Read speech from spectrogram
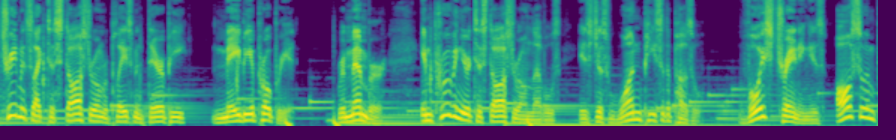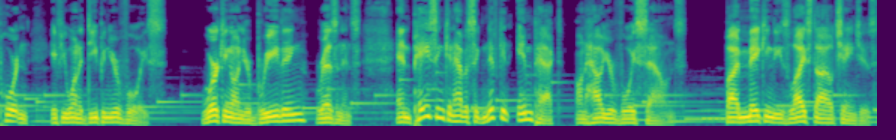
treatments like testosterone replacement therapy may be appropriate. Remember, improving your testosterone levels is just one piece of the puzzle. Voice training is also important if you want to deepen your voice. Working on your breathing, resonance, and pacing can have a significant impact on how your voice sounds. By making these lifestyle changes,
